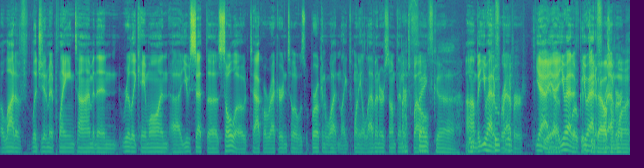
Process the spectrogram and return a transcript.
a lot of legitimate playing time, and then really came on. Uh, you set the solo tackle record until it was broken. What in like 2011 or something or 12? I think, uh, Um, but you had it forever. Yeah, yeah, Yeah, you had it. You had it forever.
